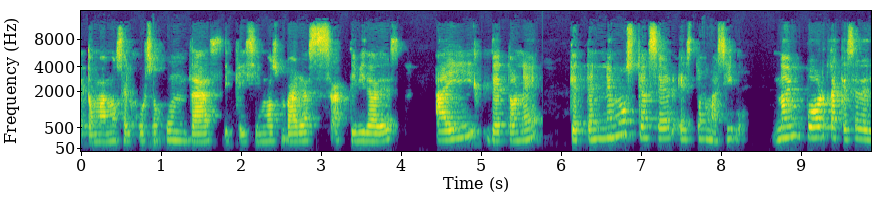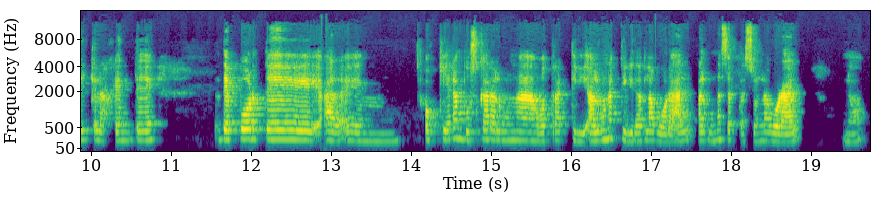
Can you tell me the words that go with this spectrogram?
tomamos el curso juntas y que hicimos varias actividades, ahí detoné que tenemos que hacer esto masivo. No importa que se dedique la gente, deporte em, o quieran buscar alguna otra actividad, alguna actividad laboral, alguna aceptación laboral, ¿no?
